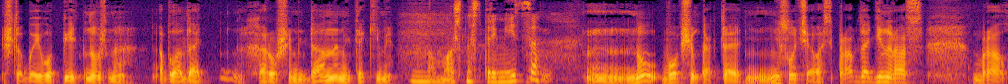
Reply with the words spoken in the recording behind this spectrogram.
Чтобы его петь, нужно обладать хорошими данными такими. Ну, можно стремиться. Ну, в общем, как-то не случалось. Правда, один раз брал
